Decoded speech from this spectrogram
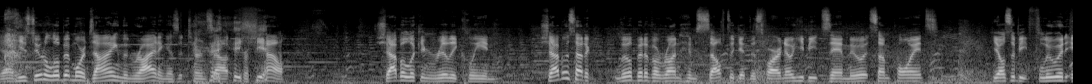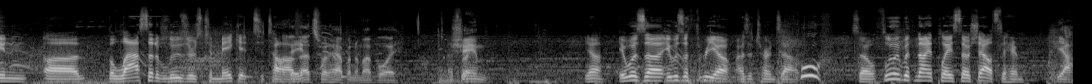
Yeah, he's doing a little bit more dying than riding, as it turns out for Yeah. now. Shabo looking really clean. Shabo's had a little bit of a run himself to get this far. I know he beat Zamu at some point. He also beat Fluid in uh, the last set of losers to make it to top Oh, eight. that's what happened to my boy. Shame. Yeah, it was uh, it was a 3-0 as it turns out. Whew. So Fluid with ninth place, though. Shouts to him. Yeah.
